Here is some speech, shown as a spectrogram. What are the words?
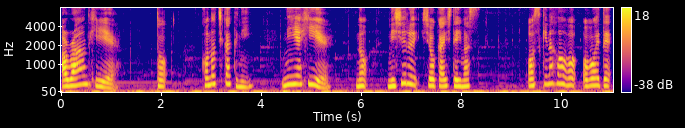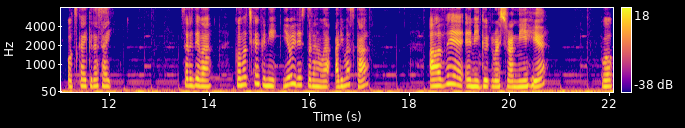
around here とこの近くに near here の2種類紹介しています。お好きな方を覚えてお使いください。それでは、この近くに良いレストランはありますか？?Are there any good restaurant near here? を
